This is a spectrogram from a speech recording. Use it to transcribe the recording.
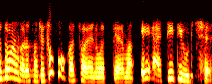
તો ત્રણ વર્ષનો છે. શું ફોકસ હોય એનું અત્યારમાં? એ એટીટ્યુડ છે.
